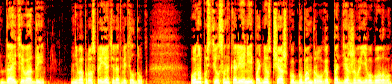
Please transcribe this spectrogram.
Дайте воды!» «Не вопрос, приятель», — ответил Дуг. Он опустился на колени и поднес чашку к губам друга, поддерживая его голову.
